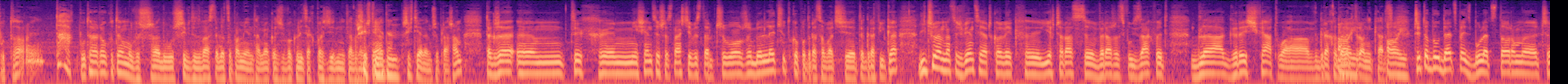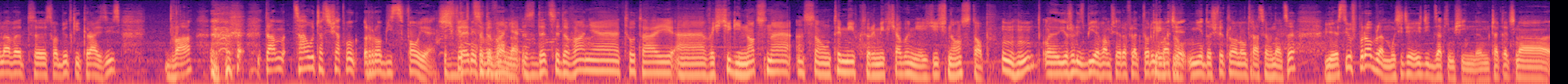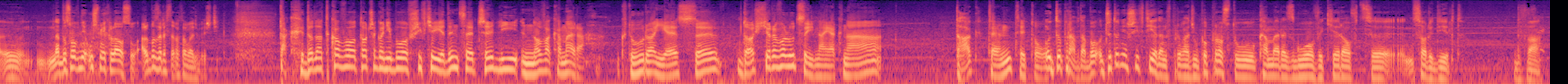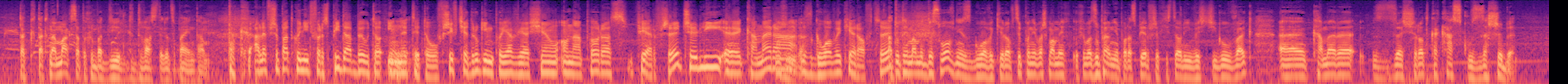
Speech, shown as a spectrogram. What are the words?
Półtorej? Tak, półtora roku temu wyszedł Shift 2, z tego co pamiętam, jakoś w okolicach października września. Shift 1. Shift 1, przepraszam. Także ym, tych miesięcy 16 wystarczyło, żeby leciutko podrasować e, tę grafikę. Liczyłem na coś więcej, aczkolwiek e, jeszcze raz e, wyrażę swój zachwyt dla gry światła w grach od Oj, Electronic Arts. oj. Czy to był Dead Space, Bulletstorm, czy nawet słabiutki Crysis, Dwa. Tam cały czas światło robi swoje. Świetnie to Zdecydowanie, zdecydowanie tutaj e, wyścigi nocne są tymi, w którymi chciałbym jeździć non-stop. Mhm. E, Jeżeli zbije wam się reflektor i Piękno. macie niedoświetloną trasę w nocy, jest już problem. Musicie jeździć za kimś innym, czekać na, y, na dosłownie uśmiech losu albo zrestartować wyścig. Tak, dodatkowo to, czego nie było w Shifcie 1, czyli nowa kamera, która jest e, dość rewolucyjna jak na Tak? ten tytuł. To prawda, bo czy to nie Shift 1 wprowadził po prostu kamerę z głowy kierowcy, sorry, Dirt 2. Tak, tak na maksa to chyba Dirt 2 z tego co pamiętam. Tak, ale w przypadku Need for Speeda był to inny Hmm. tytuł. W Shifcie drugim pojawia się ona po raz pierwszy, czyli e, kamera Możliwe. z głowy kierowcy. A tutaj mamy dosłownie z głowy kierowcy, ponieważ mamy ch- chyba zupełnie po raz pierwszy w historii wyścigówek e, kamerę ze środka kasku, z za szyby.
